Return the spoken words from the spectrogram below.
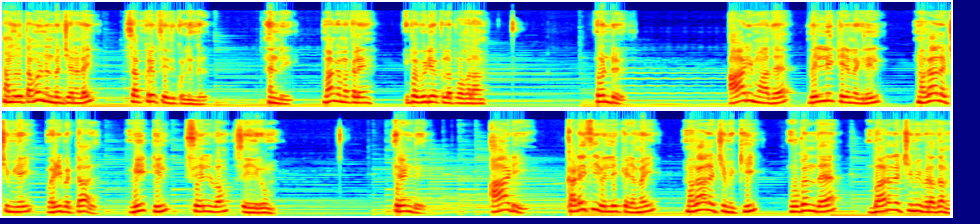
நமது தமிழ் நண்பன் சேனலை சப்ஸ்கிரைப் செய்து கொள்ளுங்கள். நன்றி. வாங்க மக்களே இப்போ வீடியோக்குள்ள போகலாம். ஒன்று. ஆடி மாத வெள்ளிக்கிழமைகளில் மகாலட்சுமியை வழிபட்டால் வீட்டில் செல்வம் சேரும். இரண்டு. ஆடி கடைசி வெள்ளிக்கிழமை மகாலட்சுமிக்கு உகந்த வரலட்சுமி விரதம்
